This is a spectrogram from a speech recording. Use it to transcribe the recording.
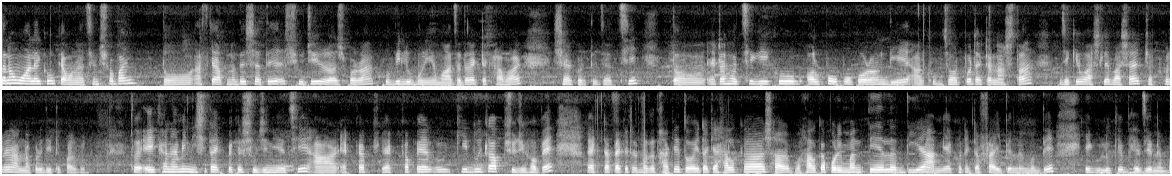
আসসালামু আলাইকুম, কেমন আছেন সবাই? তো আজকে আপনাদের সাথে সুজির রসবড়া খুবই লোভনীয়, মজাদার একটা খাবার শেয়ার করতে যাচ্ছি। তো এটা হচ্ছে কি খুব অল্প উপকরণ দিয়ে আর খুব ঝটপট একটা নাস্তা যে কেউ আসলে বাসায় চট করে রান্না করে দিতে পারবেন। তো এইখানে আমি নিশিতা এক প্যাকেট সুজি নিয়েছি আর এক কাপ, এক কাপের কি দুই কাপ সুজি হবে, একটা প্যাকেটের মধ্যে থাকে। তো এটাকে হালকা হালকা পরিমাণ তেল দিয়ে আমি এখন একটা ফ্রাই প্যানের মধ্যে এগুলোকে ভেজে নেব।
